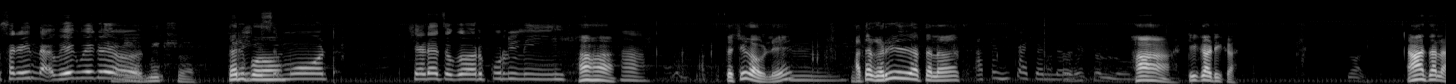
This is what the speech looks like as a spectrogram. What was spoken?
सगळे ना- वेगवेगळे. तरी मिक्स, पण. मोठ शेड्याचं घर कुर्ली. हा हा. हा. तसे गावले? हम्म. आता घरी जाताला? आता ही काय चाललं? हा हा. ठीक आहे ठीक आहे हा चला.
